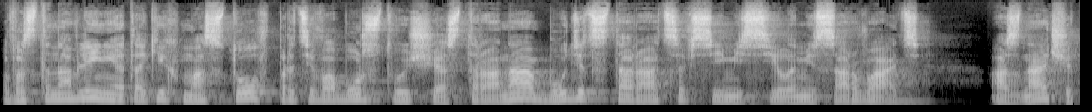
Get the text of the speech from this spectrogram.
Восстановление таких мостов противоборствующая сторона будет стараться всеми силами сорвать, а значит,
